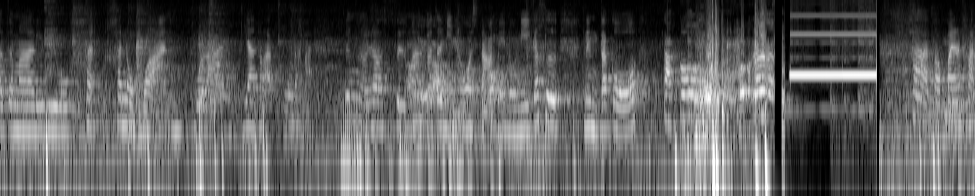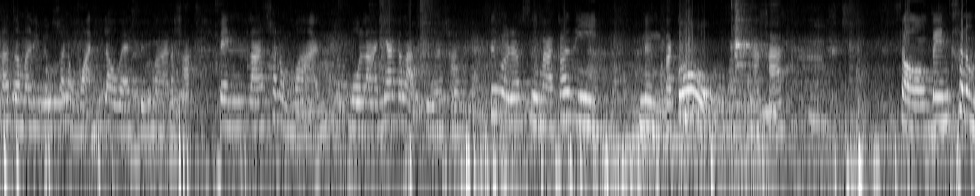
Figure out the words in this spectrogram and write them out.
เดี๋ยวเราจะมารีวิวขขนมหวานโบราณย่านตลาดพลูนะคะ ซึ่งเราซื้อมาก็จะมีทั้งหมด3เมนูนี้ก็คือ1ตะโกตะโกค่ะต่อไปนะคะเราจะมารีวิวขนมหวานที่เราแวะซื้อมานะคะ เป็นร้านขนมหวานโบราณย่านตลาดพลูนะคะ ซึ่งเราซื้อมาก็มี1ตะโก้นะคะสองเป็นขนม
